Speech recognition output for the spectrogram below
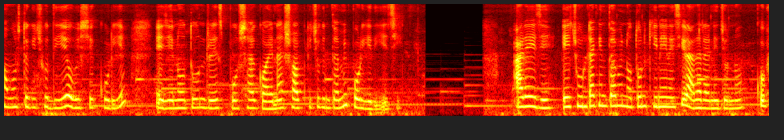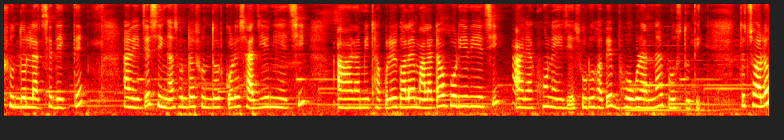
সমস্ত কিছু দিয়ে অভিষেক করিয়ে এই যে নতুন ড্রেস পোশাক, গয়না সব কিছু কিন্তু আমি পরিয়ে দিয়েছি। আর এই যে এই চুলটা কিন্তু আমি নতুন কিনে এনেছি রাধারানীর জন্য। খুব সুন্দর লাগছে দেখতে। আর এই যে সিংহাসনটা সুন্দর করে সাজিয়ে নিয়েছি। আর আমি ঠাকুরের গলায় মালাটাও পরিয়ে দিয়েছি। আর এখন এই যে শুরু হবে ভোগ রান্নার প্রস্তুতি। তো চলো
